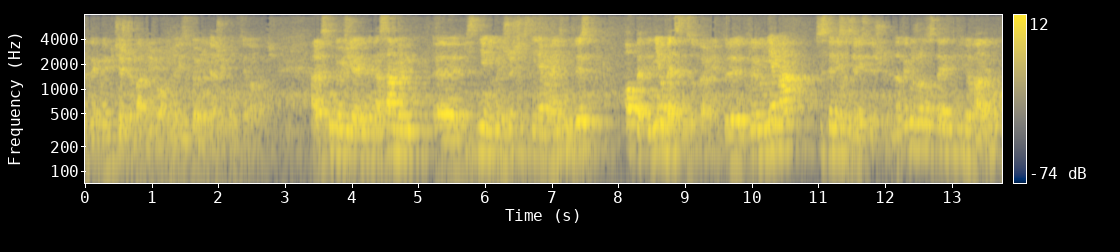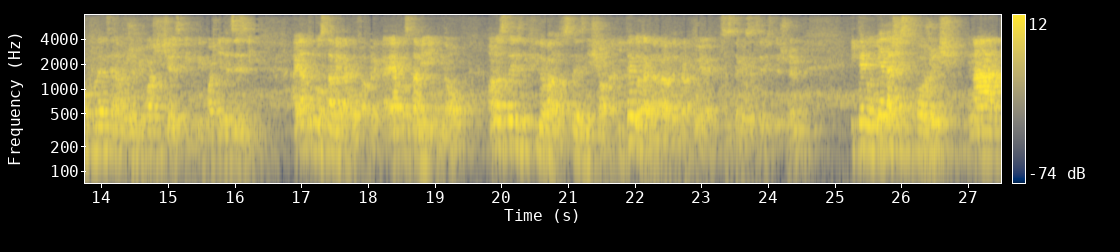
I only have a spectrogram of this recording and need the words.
rynek powinien być jeszcze bardziej wolny i zupełnie inaczej funkcjonować. Ale skupił się jakby na samym e, istnieniu, konieczności istnienia mechanizmu, który jest nieobecny zupełnie, który, którego nie ma w systemie socjalistycznym, dlatego że on zostaje zlikwidowany, bo konkurencja na poziomie właścicielskim, tych właśnie decyzji, a ja tu postawię taką fabrykę, a ja postawię inną, ona zostaje zlikwidowana, zostaje zniesiona. I tego tak naprawdę brakuje w systemie socjalistycznym. I tego nie da się stworzyć na,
